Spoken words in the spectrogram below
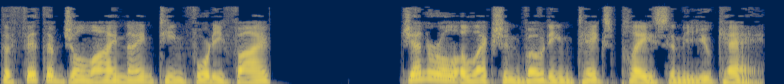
5 July 1945 General election voting takes place in the UK.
